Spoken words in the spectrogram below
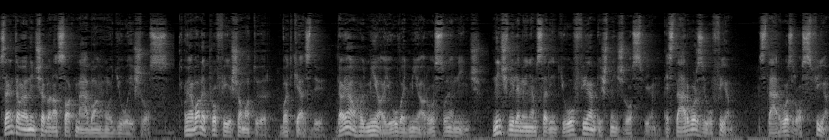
Szerintem olyan nincs ebben a szakmában, hogy jó és rossz. Olyan van egy profi és amatőr, vagy kezdő. De olyan, hogy mi a jó, vagy mi a rossz, olyan nincs. Nincs véleményem szerint jó film, és nincs rossz film. Egy Star Wars jó film? Star Wars rossz film?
